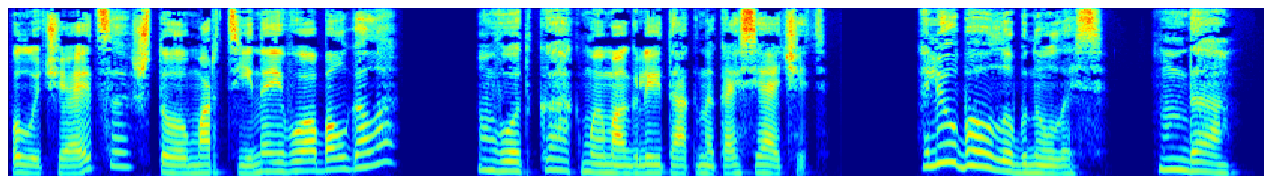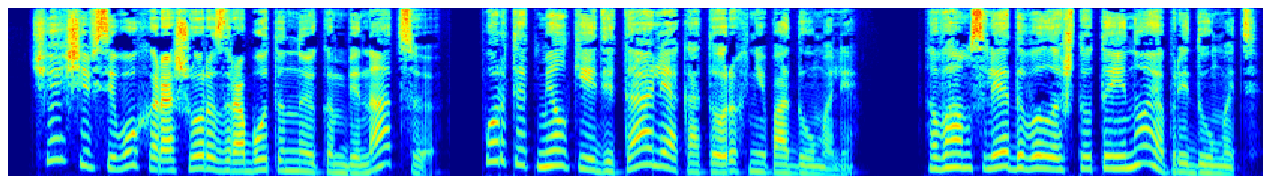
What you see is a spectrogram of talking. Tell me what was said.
Получается, что Мартина его оболгала? Вот как мы могли так накосячить?» Люба улыбнулась. «Да, Чаще всего хорошо разработанную комбинацию портят мелкие детали, о которых не подумали. Вам следовало что-то иное придумать.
